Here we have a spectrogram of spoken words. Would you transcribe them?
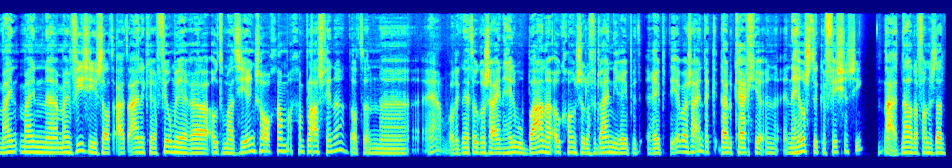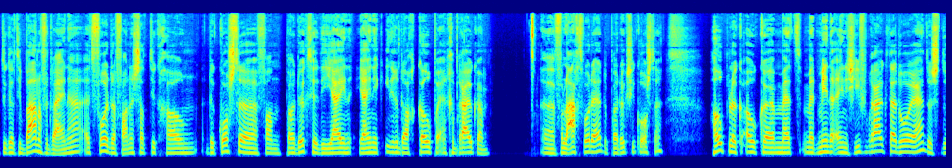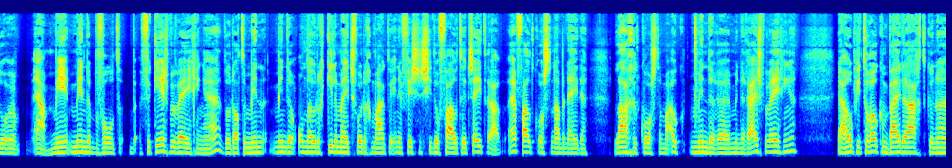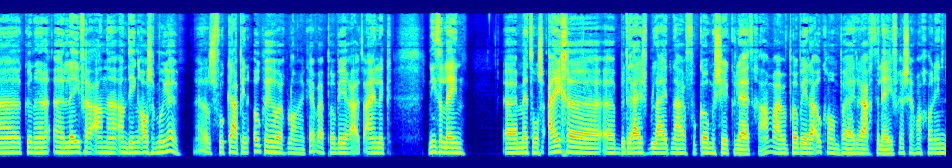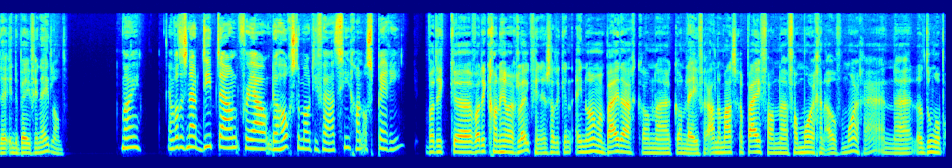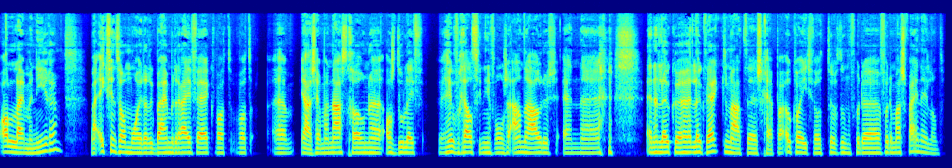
Mijn, mijn, uh, mijn visie is dat uiteindelijk uh, veel meer uh, automatisering zal gaan, gaan plaatsvinden. Dat een, ja, wat ik net ook al zei, een heleboel banen ook gewoon zullen verdwijnen die repet repeteerbaar zijn. Daardoor krijg je een, een heel stuk efficiëntie. Nou, het nadeel daarvan is dat natuurlijk dat die banen verdwijnen. Het voordeel daarvan is dat natuurlijk gewoon de kosten van producten die jij, jij en ik iedere dag kopen en gebruiken, verlaagd worden, hè, de productiekosten. Hopelijk ook uh, met, met minder energieverbruik daardoor. Hè? Dus door ja, meer, minder bijvoorbeeld verkeersbewegingen. Doordat er min, minder onnodige kilometers worden gemaakt door inefficiëntie, door fouten, et cetera. Foutkosten naar beneden, lagere kosten, maar ook minder, uh, minder reisbewegingen. Ja, hoop je toch ook een bijdrage te kunnen, kunnen uh, leveren aan, aan dingen als het milieu. dat is voor KPN ook weer heel erg belangrijk. Hè? Wij proberen uiteindelijk niet alleen uh, met ons eigen uh, bedrijfsbeleid naar voorkomen circulair te gaan. Maar we proberen daar ook gewoon een bijdrage te leveren, zeg maar gewoon in de, in de BV Nederland. Mooi. En wat is nou deep down voor jou de hoogste motivatie, gewoon als Perry? Wat ik, uh, wat ik gewoon heel erg leuk vind, is dat ik een enorme bijdrage kan, kan leveren aan de maatschappij van, van morgen en overmorgen. Hè. En dat doen we op allerlei manieren. Maar ik vind het wel mooi dat ik bij een bedrijf werk wat, wat ehm, ja, zeg maar naast gewoon als doel heeft heel veel geld verdienen voor onze aandeelhouders en, uh, en een leuke, leuk werkklimaat uh, scheppen. Ook wel iets wat terug doen voor de, voor de maatschappij in Nederland.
